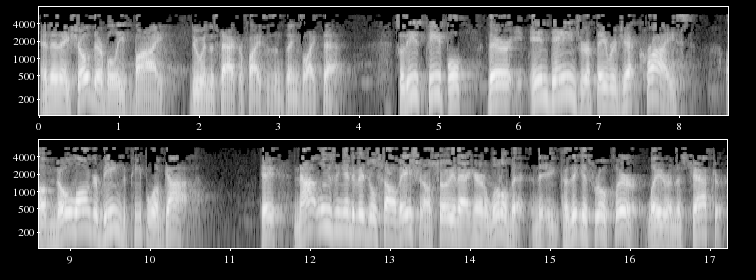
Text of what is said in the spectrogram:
And then they showed their belief by doing the sacrifices and things like that. So these people, they're in danger if they reject Christ of no longer being the people of God. Okay? Not losing individual salvation. I'll show you that here in a little bit. Because it gets real clear later in this chapter.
